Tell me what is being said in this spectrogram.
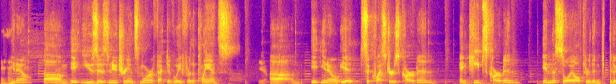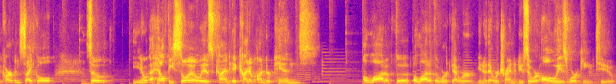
mm-hmm. you know, um, it uses nutrients more effectively for the plants. Yeah. Um, it, you know, it sequesters carbon and keeps carbon in the soil through the, through the carbon cycle. Mm-hmm. So, you know, a healthy soil is kind it kind of underpins a lot of the a lot of the work that we're, you know, that we're trying to do. So we're always working to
